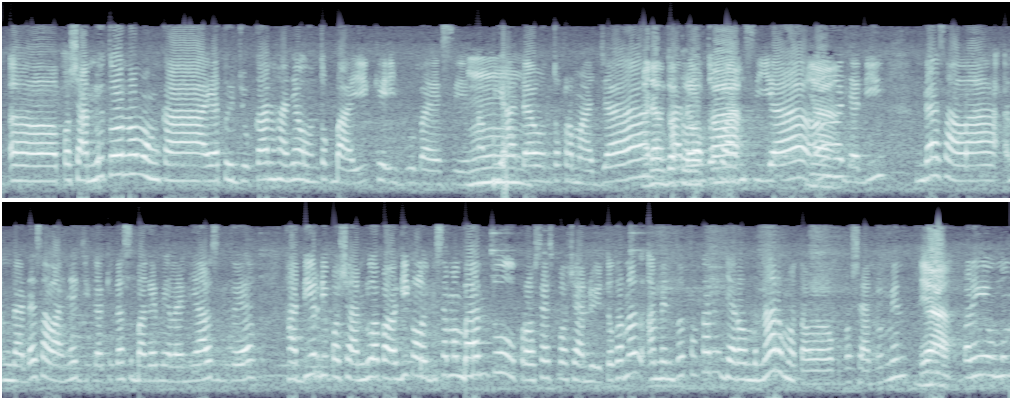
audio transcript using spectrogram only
Eh posyandu tuh ngomong kayak tujukan hanya untuk bayi ke ibu bayi Hmm. tapi ada untuk remaja, Ada untuk loka. lansia, Ya. eh, jadi ndak salah, ndak ada salahnya jika kita sebagai milenials gitu ya hadir di posyandu, apalagi kalau bisa membantu proses posyandu itu karena amin tuh tuh kan jarang benar mau tahu lalu ke posyandu min Ya. paling umum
